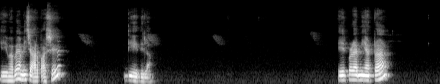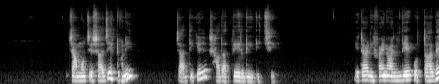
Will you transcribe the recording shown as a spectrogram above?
এইভাবে আমি চারপাশে দিয়ে দিলাম। এরপরে আমি একটা চামচের সাহায্যে একটুখানি চারদিকে সাদা তেল দিয়ে দিচ্ছি। এটা রিফাইন অয়েল দিয়ে করতে হবে।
